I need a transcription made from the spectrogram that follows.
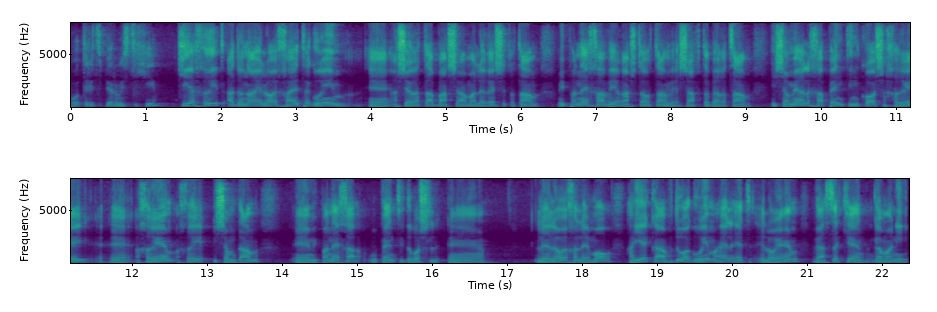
по 31 стихи. כי יחריט אדוני אלוהיך את הגויים אה, אשר אתה בא שמה לרשת אותם מפניך וירשת אותם וישבת בארצם. הישמר לך פן תנקוש אחרי, אה, אחריהם אחרי הישמדם אה, מפניך ופן תדרוש אה, לאלוהיך לאמור היה כעבדו הגויים האלה את אלוהיהם ועשה כן גם אני.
